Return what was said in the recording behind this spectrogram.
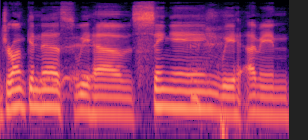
drunkenness. We have singing. We, I mean,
